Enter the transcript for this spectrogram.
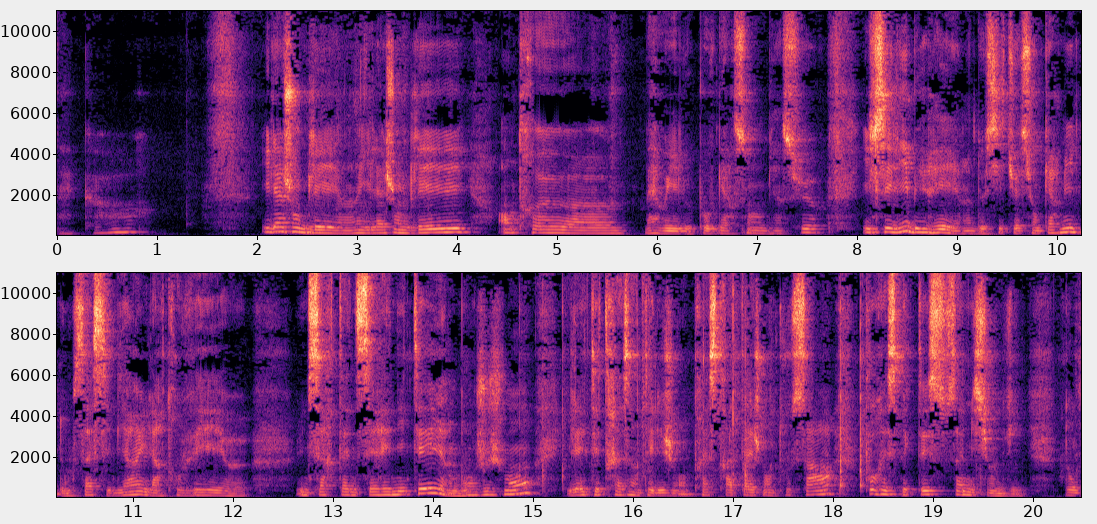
D'accord. il a jonglé, hein, il a jonglé entre, euh, ben oui, le pauvre garçon, bien sûr. Il s'est libéré hein, de situations karmiques, donc ça c'est bien. Il a retrouvé euh, une certaine sérénité, un bon jugement. Il a été très intelligent, très stratège dans tout ça pour respecter sa mission de vie. Donc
